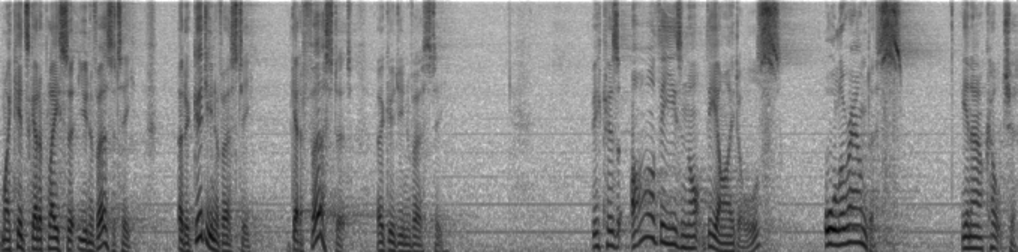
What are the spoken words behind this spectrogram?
my kids get a place at university, at a good university, get a first at a good university. Because are these not the idols all around us in our culture?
